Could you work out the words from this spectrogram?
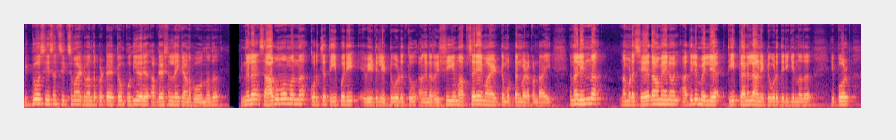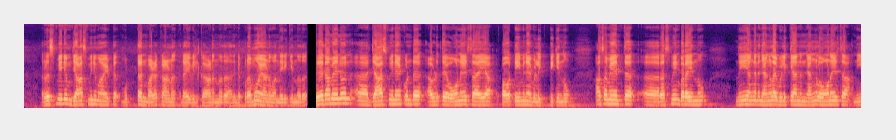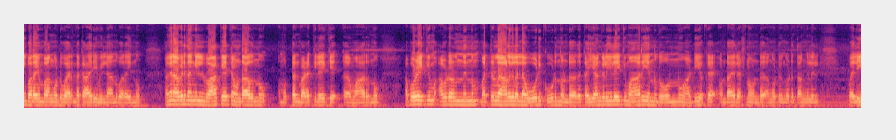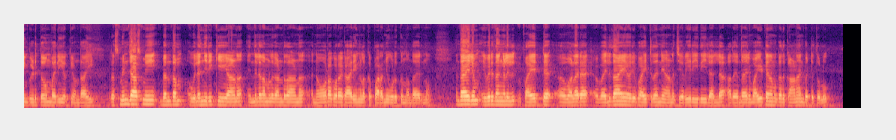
Big boss season സിക്സുമായിട്ട് ബന്ധപ്പെട്ട ഏറ്റവും പുതിയൊരു അപ്ഡേഷനിലേക്കാണ് പോകുന്നത്. ഇന്നലെ സാബുമോൻ വന്ന് കുറച്ച് തീപ്പൊരി വീട്ടിൽ ഇട്ടുകൊടുത്തു അങ്ങനെ ഋഷിയും അപ്സരയുമായിട്ട് മുട്ടൻ വഴക്കുണ്ടായി. എന്നാൽ ഇന്ന് നമ്മുടെ ശ്വേതാമേനോൻ അതിലും വലിയ തീക്കനലാണ് ഇട്ടുകൊടുത്തിരിക്കുന്നത് ഇപ്പോൾ റസ്മിനും ജാസ്മിനുമായിട്ട് മുട്ടൻ വഴക്കാണ് ലൈവിൽ കാണുന്നത്. അതിന്റെ പ്രൊമോയാണ് വന്നിരിക്കുന്നത്. ശ്വേതാമേനോൻ ജാസ്മിനെ കൊണ്ട് അവിടുത്തെ ഓണേഴ്സായ പവർ ടീമിനെ വിളിപ്പിക്കുന്നു. ആ സമയത്ത് റസ്മീൻ പറയുന്നു നീ അങ്ങനെ ഞങ്ങളെ വിളിക്കാൻ ഞങ്ങൾ ഓണേഴ്സാ നീ പറയുമ്പോൾ അങ്ങോട്ട് വരേണ്ട കാര്യമില്ല എന്ന് പറയുന്നു. അങ്ങനെ അവർ തമ്മിൽ വാക്കേറ്റം ഉണ്ടാകുന്നു. മുട്ടൻ വഴക്കിലേക്ക് മാറുന്നു. അപ്പോഴേക്കും അവിടെ നിന്നും മറ്റുള്ള ആളുകളെല്ലാം ഓടിക്കൂടുന്നുണ്ട്. അത് കയ്യാങ്കളിയിലേക്ക് മാറി എന്ന് തോന്നുന്നു. അടിയൊക്കെ ഉണ്ടായ ലക്ഷണമുണ്ട്. അങ്ങോട്ടും ഇങ്ങോട്ടും തങ്ങളിൽ വലിയും പിടുത്തവും വലിയൊക്കെ ഉണ്ടായി. റസ്മിൻ ജാസ്മി ബന്ധം ഉലഞ്ഞിരിക്കുകയാണ്. ഇന്നലെ നമ്മൾ കണ്ടതാണ് നോറ കുറേ കാര്യങ്ങളൊക്കെ പറഞ്ഞു കൊടുക്കുന്നുണ്ടായിരുന്നു. എന്തായാലും ഇവർ തങ്ങളിൽ ഫയറ്റ് വളരെ വലുതായ ഒരു ഫയറ്റ് തന്നെയാണ്. ചെറിയ രീതിയിലല്ല. അത് എന്തായാലും വൈകിട്ടേ നമുക്കത് കാണാൻ പറ്റത്തുള്ളൂ.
